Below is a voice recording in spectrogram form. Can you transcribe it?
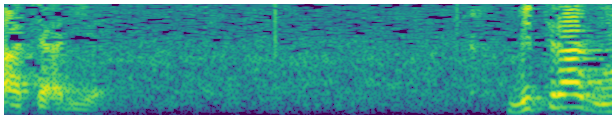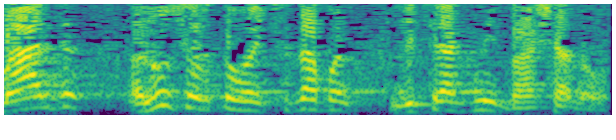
આચાર્ય. વિતરાગ માર્ગ અનુસરતો હોય છતાં પણ વિતરાગની ભાષાનો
